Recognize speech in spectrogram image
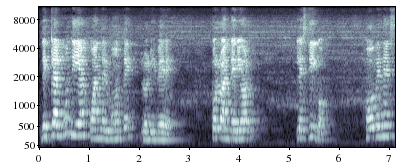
de que algún día Juan del Monte lo libere. Por lo anterior, les digo, jóvenes,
